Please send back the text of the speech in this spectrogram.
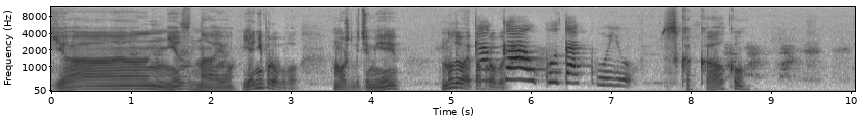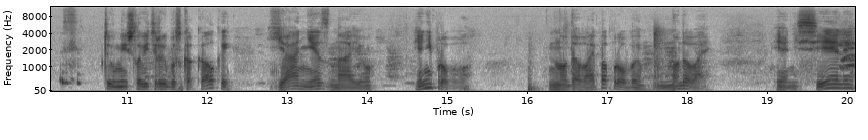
Я не знаю. Я не пробовал. Может быть, умею. Ну, давай попробуй. Калку такую. Скакалку? Ты умеешь ловить рыбу скакалкой? Я не знаю. Я не пробовал. Ну давай попробуем. Ну давай. И они сели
